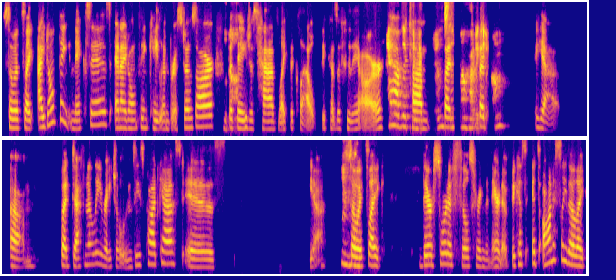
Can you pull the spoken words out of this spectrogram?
so it's like I don't think Nick's is, and I don't think Kaitlyn Bristowe's are, but they just have like the clout because of who they are. I have the Um, connections. but- I know how to but- them. Yeah. Um, but definitely Rachel Lindsay's podcast is yeah. Mm-hmm. So it's like they're sort of filtering the narrative because it's honestly though like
